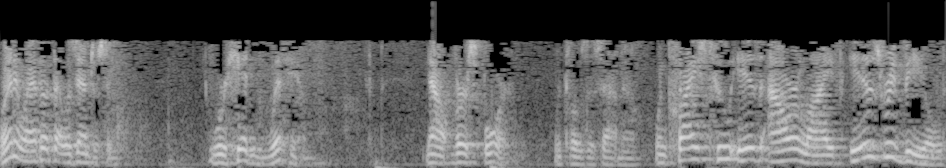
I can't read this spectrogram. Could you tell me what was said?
Well, anyway, I thought that was interesting. We're hidden with Him. Now, verse 4. We close this out now. When Christ, who is our life, is revealed,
